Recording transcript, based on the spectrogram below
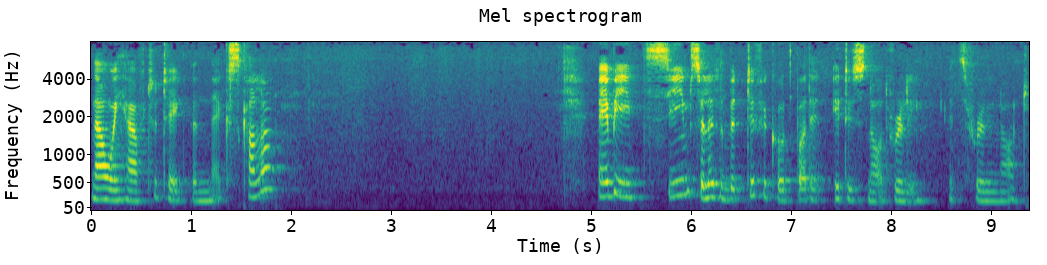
Now we have to take the next color. Maybe it seems a little bit difficult but it, it is not really. It's really not.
